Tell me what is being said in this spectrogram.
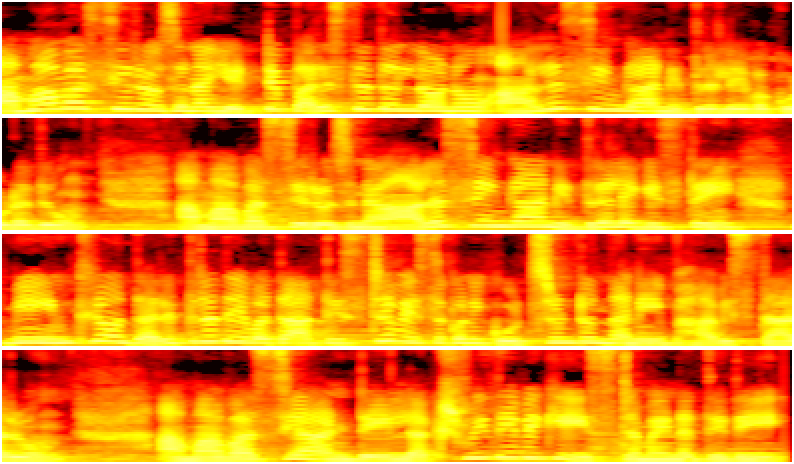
అమావాస్య రోజున ఎట్టి పరిస్థితుల్లోనూ ఆలస్యంగా నిద్రలేవకూడదు అమావాస్య రోజున ఆలస్యంగా నిద్రలెగిస్తే మీ ఇంట్లో దరిద్ర దేవత తిష్ట వేసుకుని కూర్చుంటుందని భావిస్తారు. అమావాస్య అంటే లక్ష్మీదేవికి ఇష్టమైన తిథి.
